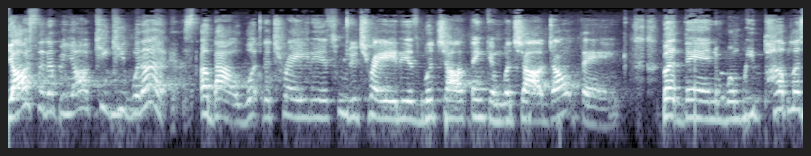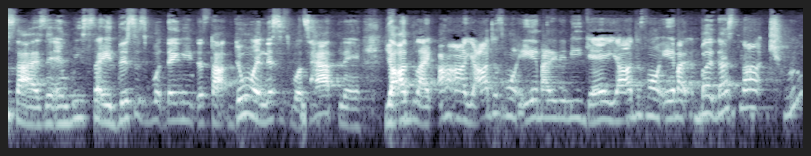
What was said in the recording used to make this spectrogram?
Y'all sit up and y'all keep keep with us about what the trade is, who the trade is, what y'all think and what y'all don't think. But then when we publicize it and we say this is what they need to stop doing, this is what's happening, y'all be like, uh-uh, y'all just want everybody to be gay. Y'all just want everybody, but that's not true.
